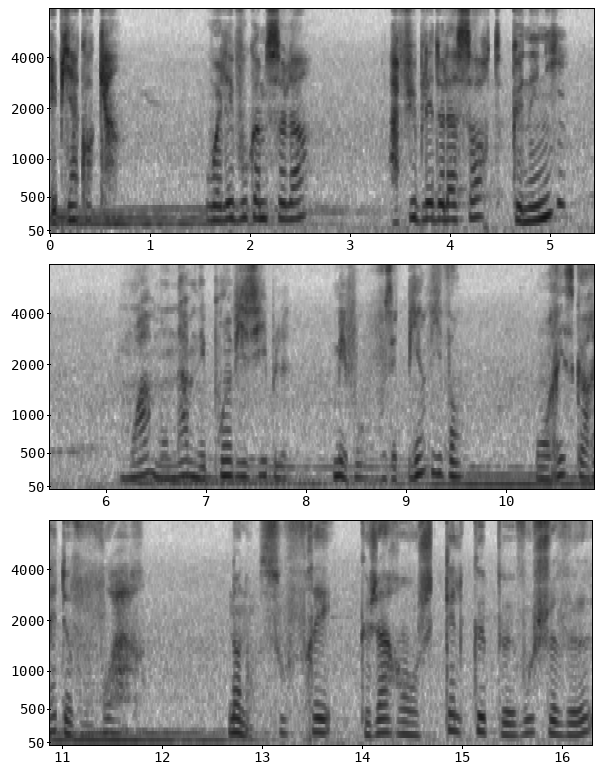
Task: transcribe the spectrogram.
Eh bien, coquin, où allez-vous comme cela? Affublé de la sorte Que nenni Moi, mon âme n'est point visible, mais vous, vous êtes bien vivant. On risquerait de vous voir. Non, non, souffrez que j'arrange quelque peu vos cheveux.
